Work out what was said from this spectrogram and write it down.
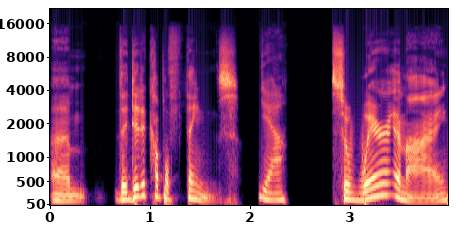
um, they did a couple things. yeah. So where am I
